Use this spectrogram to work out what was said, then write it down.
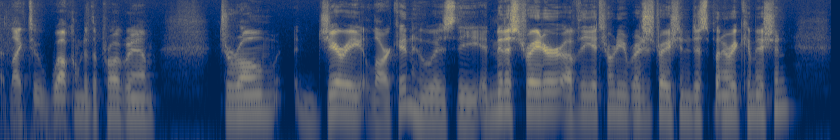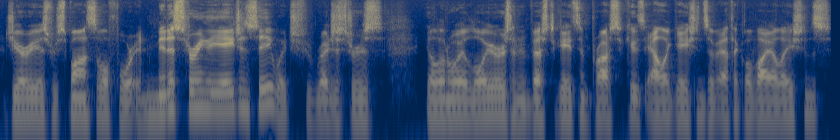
I'd like to welcome to the program Jerome Jerry Larkin, who is the administrator of the Attorney Registration and Disciplinary Commission. Jerry is responsible for administering the agency, which registers Illinois lawyers and investigates and prosecutes allegations of ethical violations.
